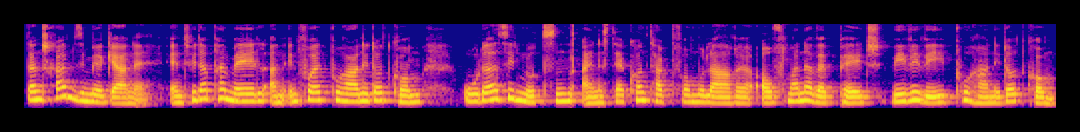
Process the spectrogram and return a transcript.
dann schreiben Sie mir gerne entweder per Mail an info@puhani.com oder Sie nutzen eines der Kontaktformulare auf meiner Webpage www.puhani.com.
